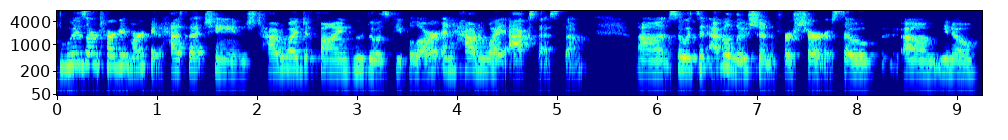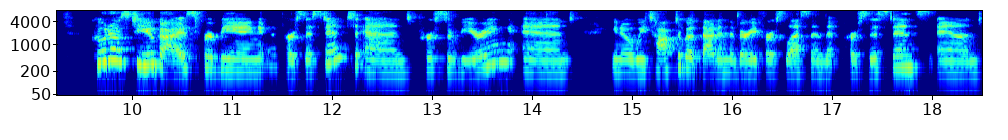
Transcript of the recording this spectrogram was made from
who is our target market? Has that changed? How do I define who those people are and how do I access them? Uh, so it's an evolution for sure. So, um, you know, kudos to you guys for being persistent and persevering and you know we talked about that in the very first lesson that persistence and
